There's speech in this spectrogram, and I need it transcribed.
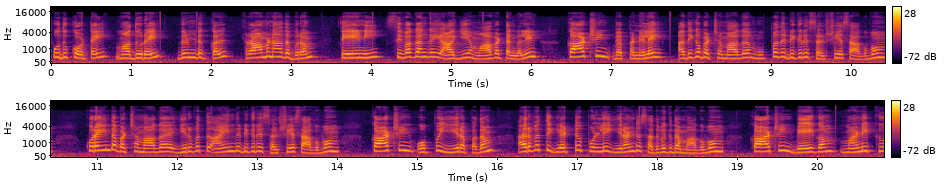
புதுக்கோட்டை மதுரை திண்டுக்கல் ராமநாதபுரம் தேனி சிவகங்கை ஆகிய மாவட்டங்களில் காற்றின் வெப்பநிலை அதிகபட்சமாக முப்பது டிகிரி செல்சியஸாகவும் குறைந்தபட்சமாக இருபத்து ஐந்து டிகிரி செல்சியஸாகவும் காற்றின் ஒப்பு ஈரப்பதம் அறுபத்தி எட்டு புள்ளி இரண்டு சதவிகிதமாகவும் காற்றின் வேகம் மணிக்கு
